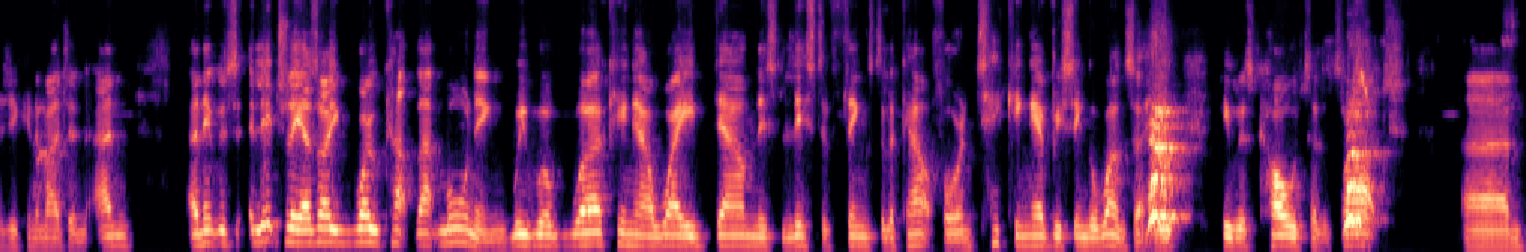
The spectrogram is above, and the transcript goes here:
as you can imagine, and and it was literally as I woke up that morning, we were working our way down this list of things to look out for and ticking every single one. So he, he was cold to the touch. Um,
